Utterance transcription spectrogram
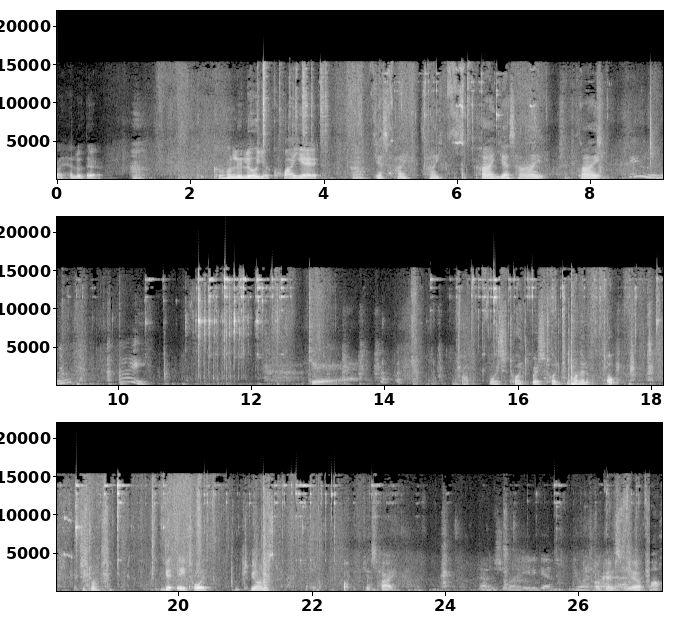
Why, hello there. Girl, Lulu, you're quiet. yes, hi, hi, hi, yes, hi, hi. Hey, Lulu. Hi. Yeah. Oh, where's your toy? Where's your toy? Come on, Lulu. Oh, get your toy. Get a toy, to be honest. Oh, yes, hi. Now, does she want to eat again? You want to try Okay, that? so yeah. Wow.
